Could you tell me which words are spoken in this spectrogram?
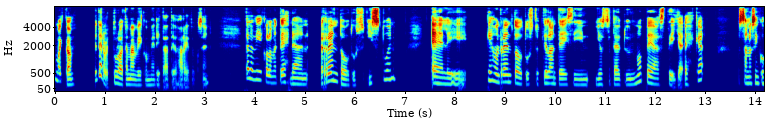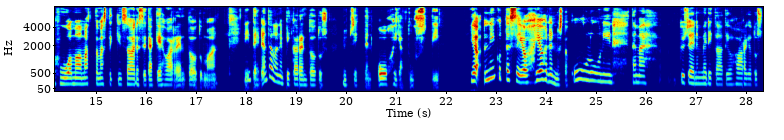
Moikka ja tervetuloa tämän viikon meditaatioharjoitukseen. Tällä viikolla me tehdään rentoutus istuen, eli kehon rentoutusta tilanteisiin, jossa täytyy nopeasti ja ehkä sanoisinko huomaamattomastikin saada sitä kehoa rentoutumaan, niin tehdään tällainen pikarentoutus nyt sitten ohjatusti. Ja niin kuin tässä jo johdennosta kuuluu, niin tämä kyseinen meditaatioharjoitus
